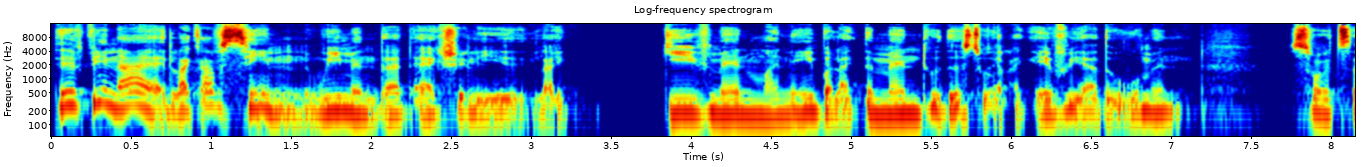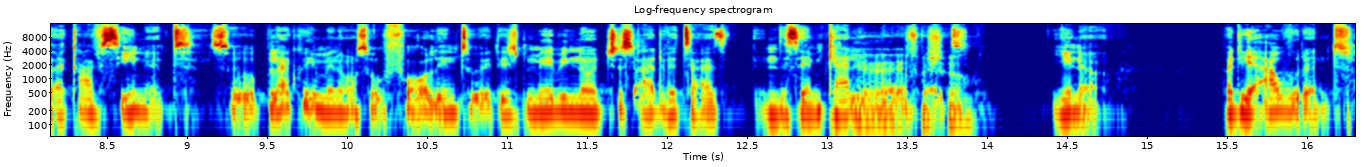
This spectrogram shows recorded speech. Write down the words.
they've been I like I've seen women that actually like give men money, but like the men do this to like every other woman. So it's like I've seen it. So black women also fall into it. It's maybe not just advertised in the same caliber, Yeah, for but sure. you know. But yeah, I wouldn't.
